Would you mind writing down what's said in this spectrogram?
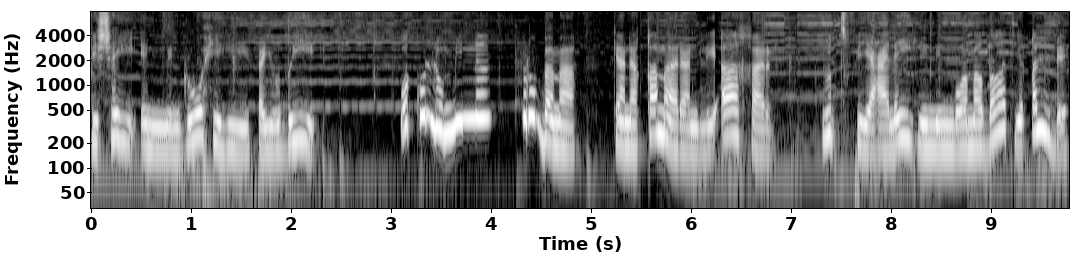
بشيء من روحه فيضيء. وكل منا ربما كان قمرا لآخر يضفي عليه من ومضات قلبه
